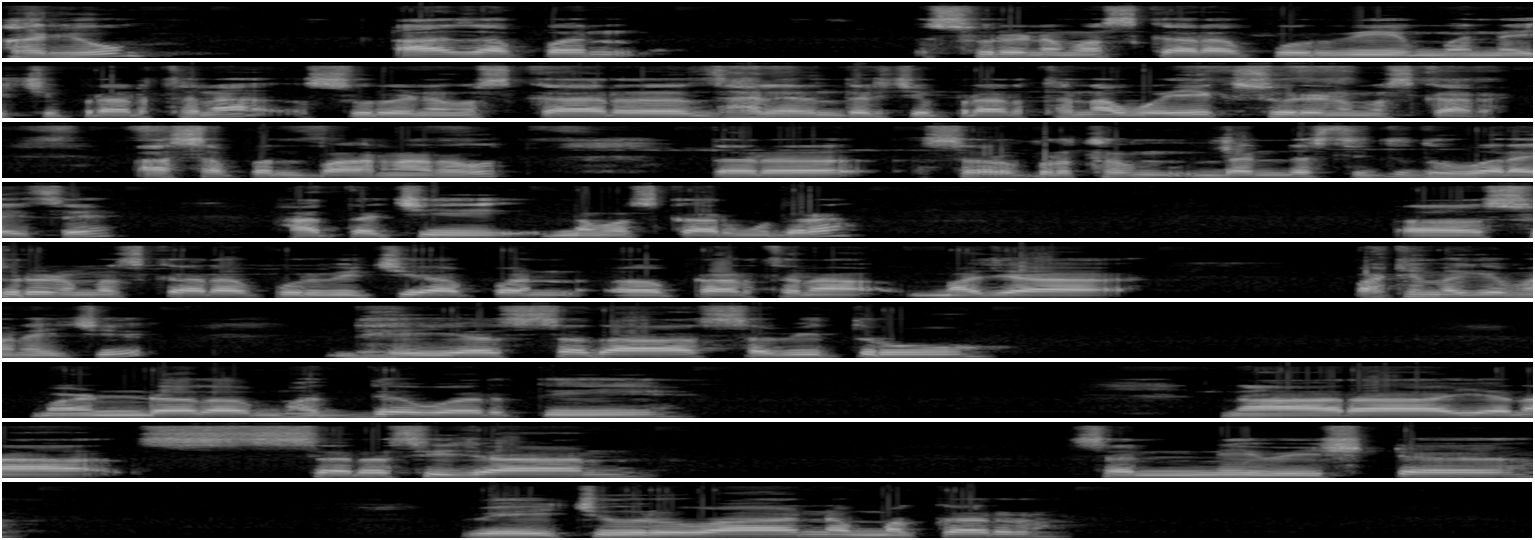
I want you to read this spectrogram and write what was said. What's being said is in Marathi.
हरिओम आज आपण सूर्यनमस्कारापूर्वी म्हणण्याची प्रार्थना सूर्यनमस्कार झाल्यानंतरची प्रार्थना व एक सूर्यनमस्कार असं आपण पाहणार आहोत. तर सर्वप्रथम दंडस्थितीत उभं राहायचंय. हाताची नमस्कार मुद्रा. सूर्यनमस्कारापूर्वीची आपण प्रार्थना माझ्या पाठीमागे म्हणायची ध्येय सदा सवितृ मंडल मध्यवर्ती नारायणा सरसिजान सन्निविष्ट वेचुर्वान मकर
